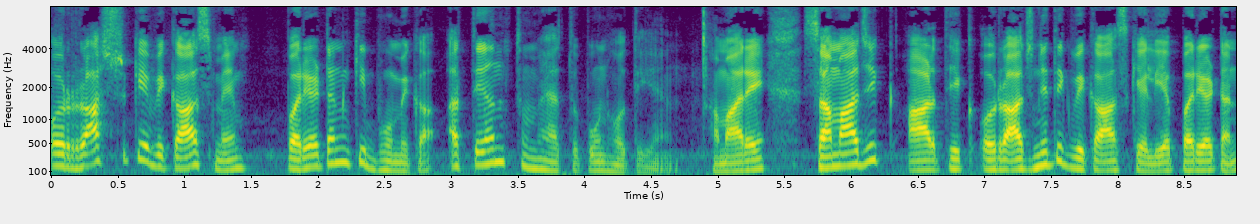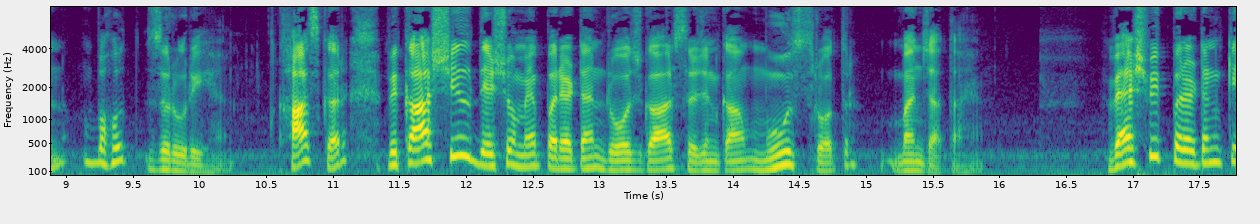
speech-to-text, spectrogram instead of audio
और राष्ट्र के विकास में पर्यटन की भूमिका अत्यंत महत्वपूर्ण होती है। हमारे सामाजिक, आर्थिक और राजनीतिक विकास के लिए पर्यटन बहुत ज़रूरी है। खासकर विकासशील देशों में पर्यटन रोज़गार सृजन का मूल स्रोत बन जाता है। वैश्विक पर्यटन के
